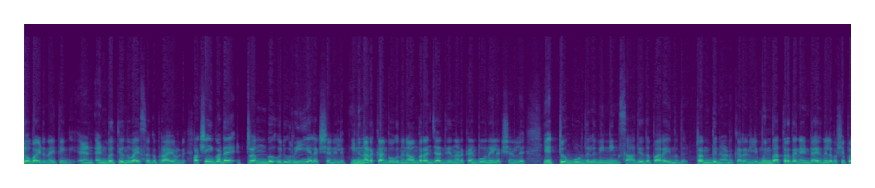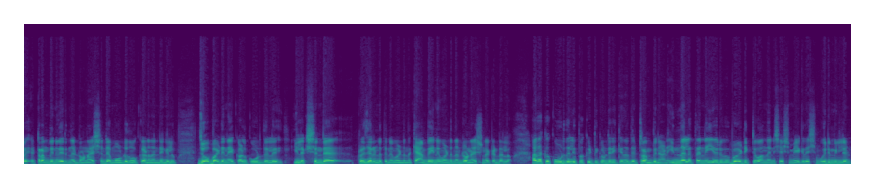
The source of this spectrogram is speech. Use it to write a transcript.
ജോ ബൈഡൻ ഐ തിങ്ക് എൺപത്തിയൊന്ന് വയസ്സൊക്കെ പ്രായമുണ്ട്. പക്ഷേ ഇവിടെ ട്രംപ് ഒരു റീ ഇലക്ഷനിൽ ഇനി നടക്കാൻ പോകുന്ന നവംബർ അഞ്ചാം തീയതി നടക്കാൻ പോകുന്ന ഇലക്ഷനിൽ ഏറ്റവും കൂടുതൽ വിന്നിംഗ് സാധ്യത പറയുന്നത് ട്രംപിനാണ് കറന്റ് മുൻപ് അത്ര തന്നെ ഉണ്ടായിരുന്നില്ല. പക്ഷേ ഇപ്പോൾ ട്രംപിന് വരുന്ന ഡൊണേഷന്റെ എമൗണ്ട് നോക്കുകയാണെന്നുണ്ടെങ്കിലും ജോ ബൈഡനേക്കാൾ കൂടുതൽ ഇലക്ഷന്റെ പ്രചരണത്തിന് വേണ്ടുന്ന ക്യാമ്പയിന് വേണ്ടുന്ന ഡൊണേഷൻ ഒക്കെ ഉണ്ടല്ലോ. അതൊക്കെ കൂടുതൽ ഇപ്പോൾ കിട്ടിക്കൊണ്ടിരിക്കുന്നത് ട്രംപിനാണ്. ഇന്നലെ തന്നെ ഈ ഒരു വേർഡിക്റ്റ് വന്നതിന് ശേഷം ഏകദേശം ഒരു മില്യൺ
